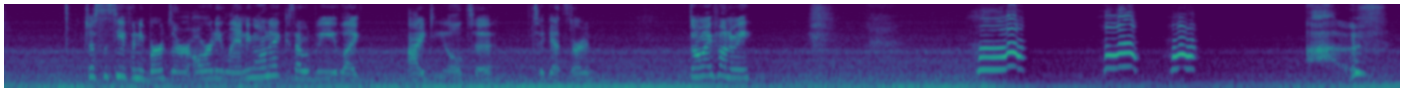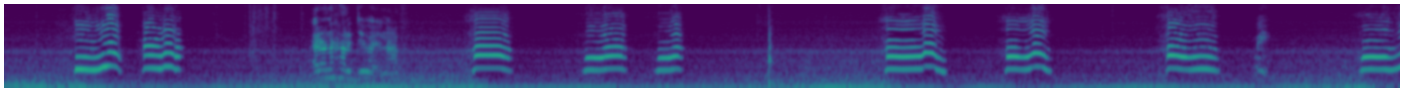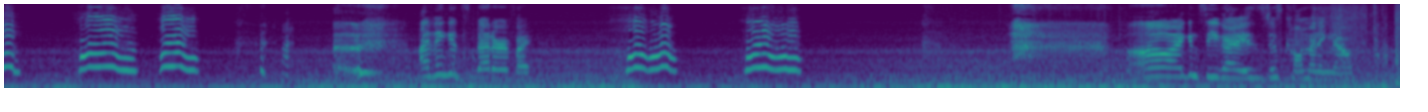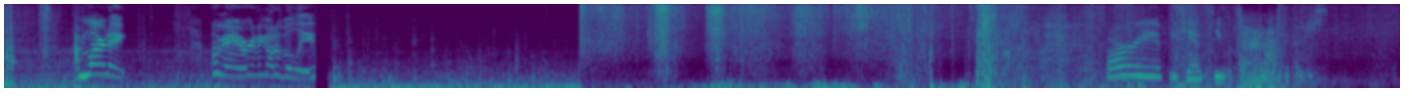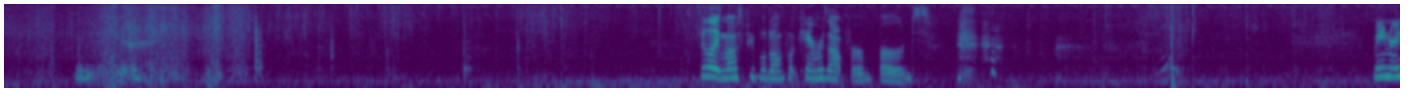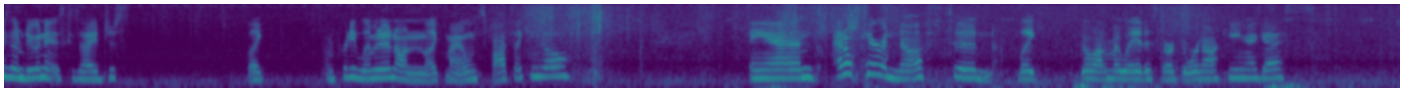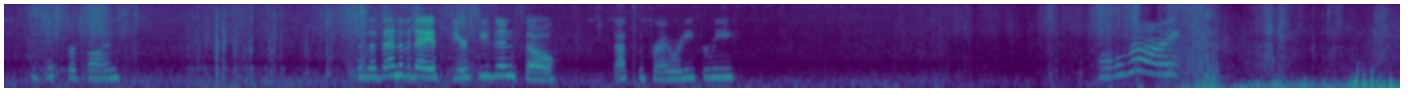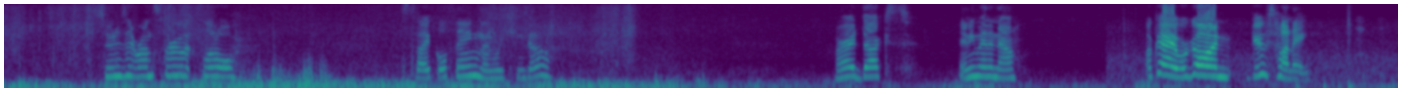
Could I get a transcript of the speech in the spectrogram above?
just to see if any birds are already landing on it, because that would be like ideal to, to get started. Don't make fun of me. I don't know how to do it enough. Wait. I think it's better if I Oh, I can see you guys just commenting now. I'm learning. Okay, we're gonna go to the leaf. Sorry if you can't see what's happening. I'm just here. I feel like most people don't put cameras out for birds. Main reason I'm doing it is because I just like I'm pretty limited on like my own spots I can go. And I don't care enough to like go out of my way to start door knocking, I guess. It's just for fun. Because at the end of the day, it's deer season, so that's the priority for me. All right. As soon as it runs through its little cycle thing, then we can go. All right, ducks. Any minute now. Okay, we're going goose hunting.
